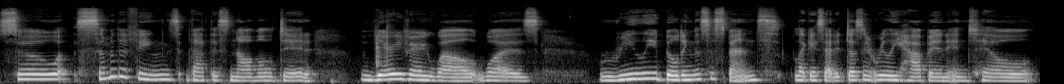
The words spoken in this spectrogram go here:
So, some of the things that this novel did very, very well was really building the suspense. Like I said, it doesn't really happen until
